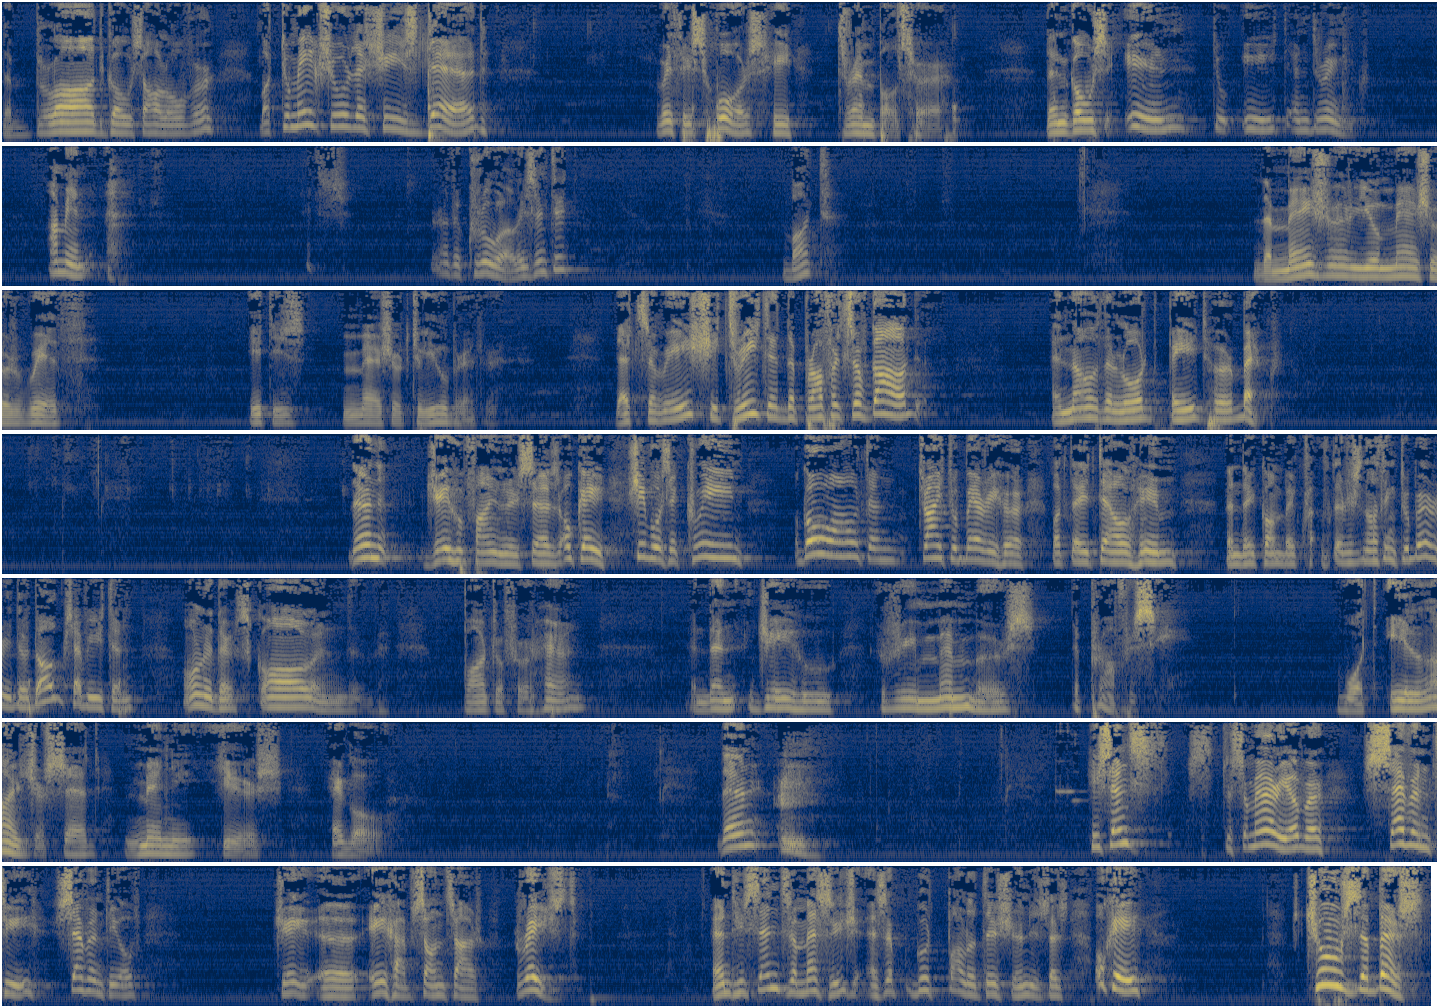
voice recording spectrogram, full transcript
The blood goes all over. But to make sure that she's dead, with his horse, he tramples her. Then goes in to eat and drink. I mean, it's rather cruel, isn't it? But the measure you measure with, it is measured to you, brethren. That's the way she treated the prophets of God. And now the Lord paid her back. Then Jehu finally says, okay, she was a queen, go out and try to bury her. But they tell him, and they come back, there is nothing to bury. The dogs have eaten only the skull and part of her hand. And then Jehu remembers the prophecy. What Elijah said many years ago. Then he sends to Samaria where 70, 70 of uh, Ahab's sons are raised. And he sends a message as a good politician. He says, okay, choose the best,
